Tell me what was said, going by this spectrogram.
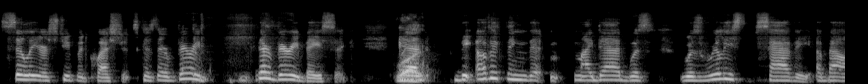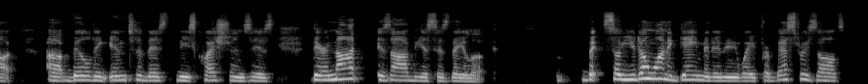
silly, or stupid questions because they're very they're very basic. Right. And the other thing that my dad was was really savvy about uh, building into this these questions is they're not as obvious as they look but so you don't want to game it in any way for best results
